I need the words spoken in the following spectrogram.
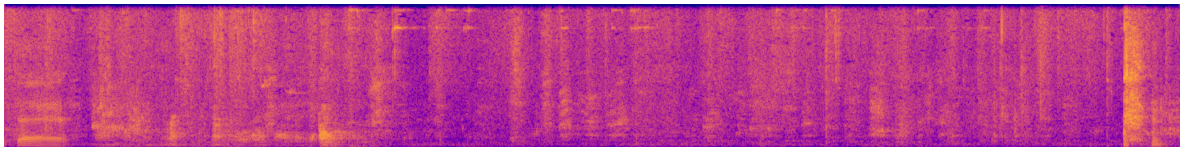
te.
